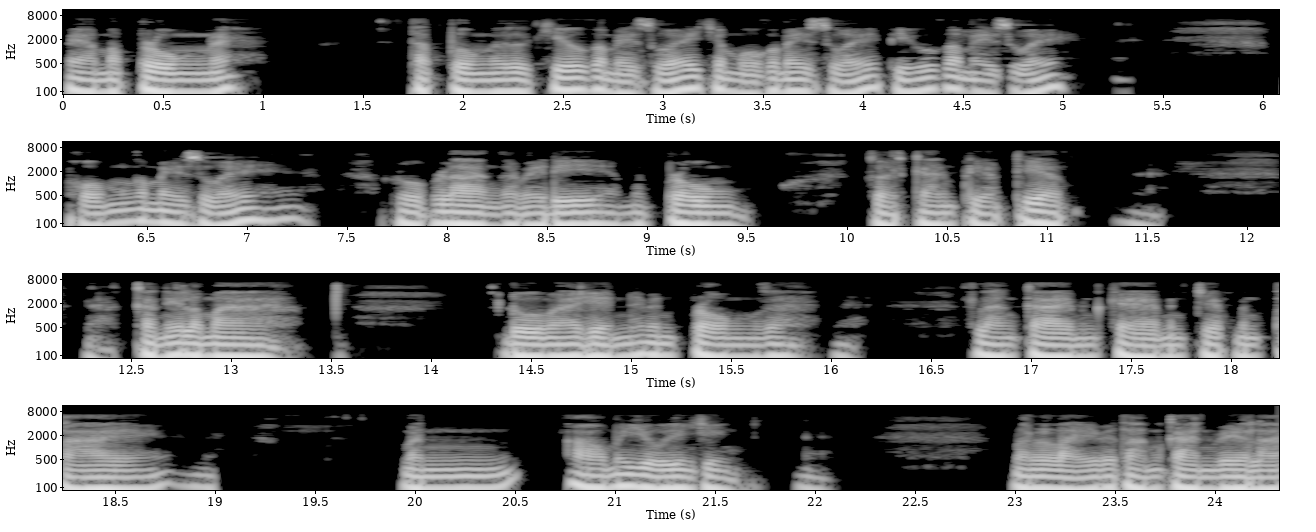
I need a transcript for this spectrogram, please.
ม่เอามาปรุงนะ ถ้าปรุงก็คือคิ้วก็ไม่สวย จมูกก็ไม่สวย ผิวก็ไม่สวย ผมก็ไม่สวย รูปร่างก็ไม่ดี มันปรุง เกิดการเปรียบเทียบ การนี้เรามาดูมาเห็นให้มันปรงซะร่างกายมันแก่มันเจ็บมันตาย มันเอาไม่อยู่จริงๆ มันไหลไปตามการเวลา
